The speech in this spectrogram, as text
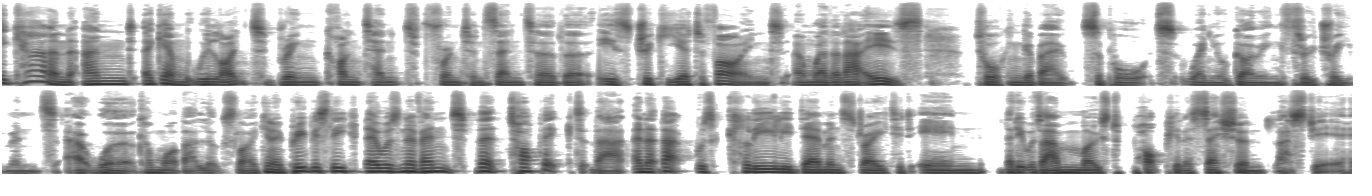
It can. And again, we like to bring content front and center that is trickier to find. And whether that is talking about support when you're going through treatment at work and what that looks like. You know, previously there was an event that topicked that, and that was clearly demonstrated in that it was our most popular session last year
